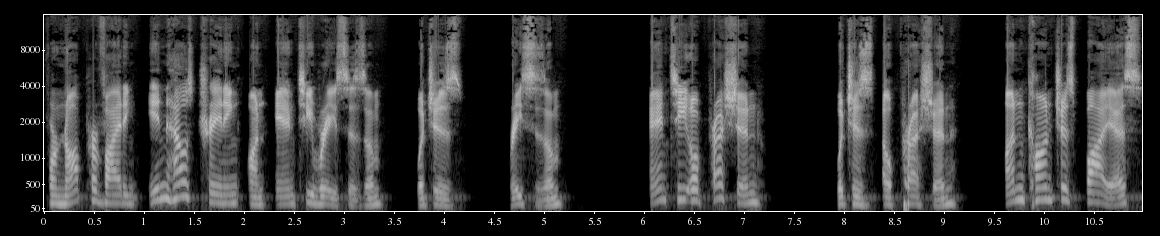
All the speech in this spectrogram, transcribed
for not providing in-house training on anti-racism, which is racism, anti-oppression, which is oppression, unconscious bias,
